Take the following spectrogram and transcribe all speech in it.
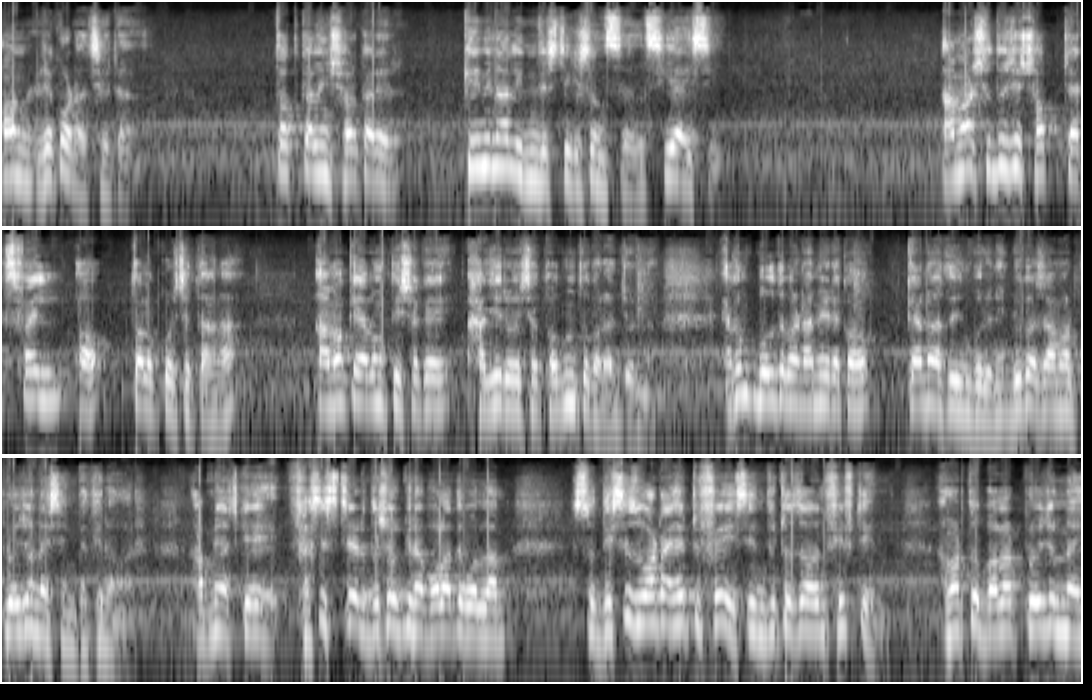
অন রেকর্ড আছে এটা। তৎকালীন সরকারের ক্রিমিনাল ইনভেস্টিগেশন সেল সিআইসি আমার শুধু যে সব ট্যাক্স ফাইল তলব করছে তা না, আমাকে এবং তিশাকে হাজির হয়েছে তদন্ত করার জন্য। এখন বলতে পারেন, আমি এটা কেন এতদিন বলিনি? বিকজ আমার প্রয়োজন নেই সিম্প্যাথি নেওয়ার। আপনি আজকে ফ্যাসিস্টের দোষর কিনা বলাতে বললাম। So this is what I had to face in two thousand fifteen আমার তো বলার প্রয়োজন নাই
